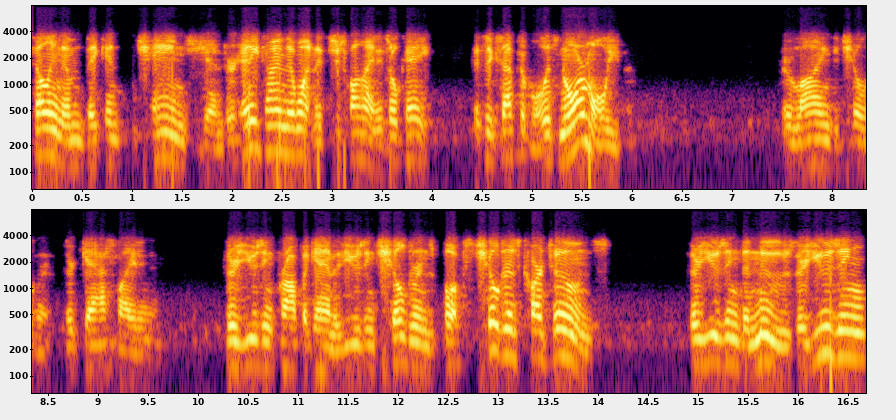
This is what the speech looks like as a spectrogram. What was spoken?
telling them they can change gender anytime they want, and it's just fine, it's okay, it's acceptable, it's normal even. They're lying to children, they're gaslighting them. They're using propaganda, they're using children's books, children's cartoons. They're using the news, they're using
